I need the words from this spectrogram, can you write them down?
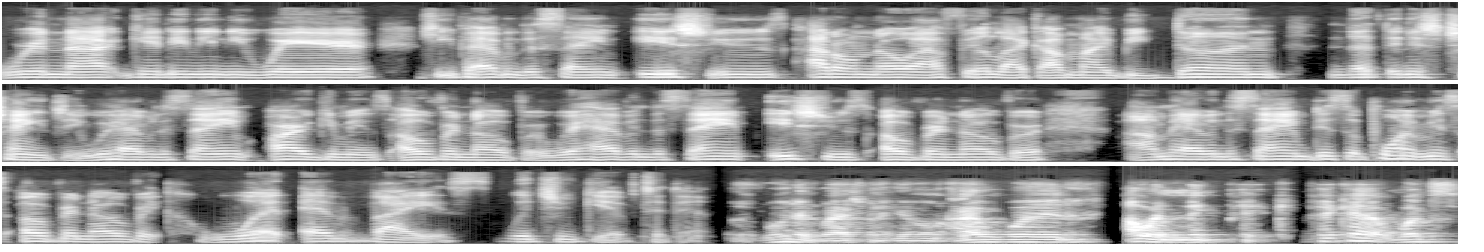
We're not getting anywhere, keep having the same issues. I don't know. I feel like I might be done. Nothing is changing. We're having the same arguments over and over. We're having the same issues over and over. I'm having the same disappointments over and over. What advice would you give to them? What advice would I give them? I would I would nitpick. Pick out what's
